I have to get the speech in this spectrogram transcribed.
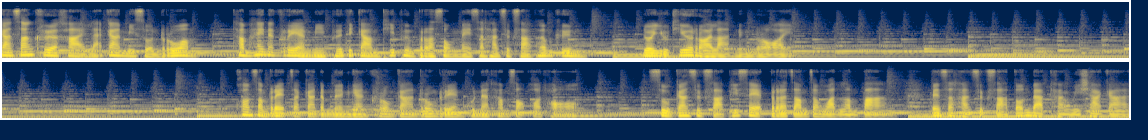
การสร้างเครือข่ายและการมีส่วนร่วมทำให้นักเรียนมีพฤติกรรมที่พึงประสงค์ในสถานศึกษาเพิ่มขึ้น โดยอยู่ที่ร้อยละ100ความสำเร็จจากการดำเนินงานโครงการโรงเรียนคุณธรรมสพท สู่การศึกษาพิเศษประจำจังหวัดลำปาง เป็นสถานศึกษาต้นแบบทางวิชาการ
